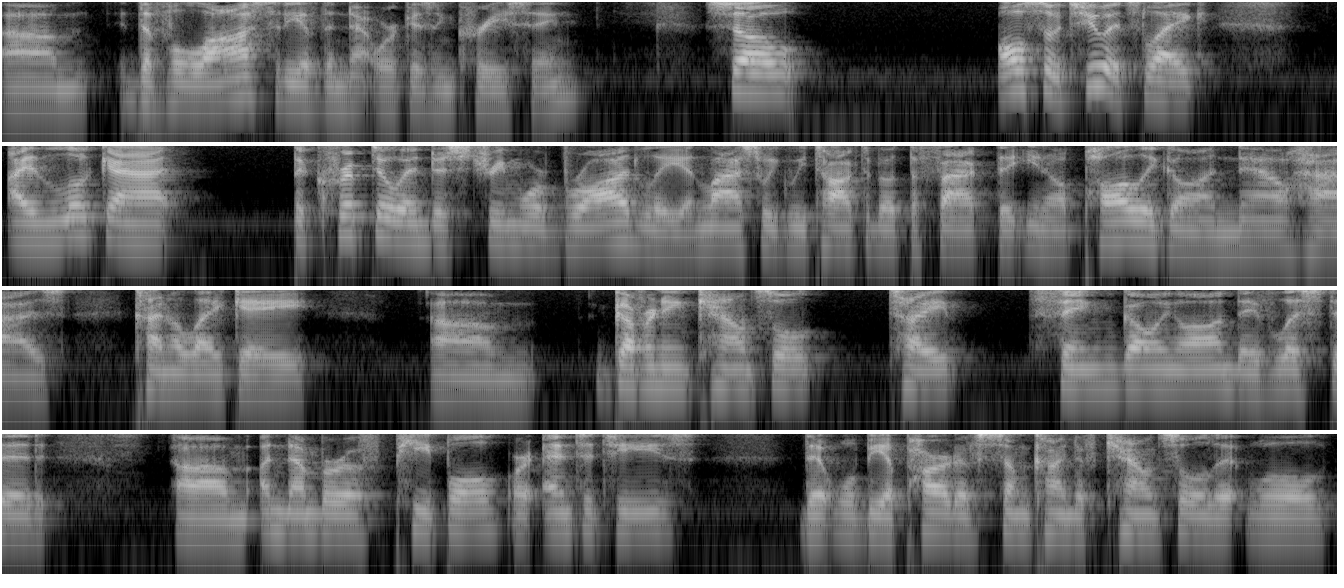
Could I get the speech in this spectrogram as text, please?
Um, the velocity of the network is increasing. So, also, too, it's like I look at the crypto industry more broadly. And last week we talked about the fact that, you know, Polygon now has kind of like a um, governing council type thing going on. They've listed um, a number of people or entities that will be a part of some kind of council that will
